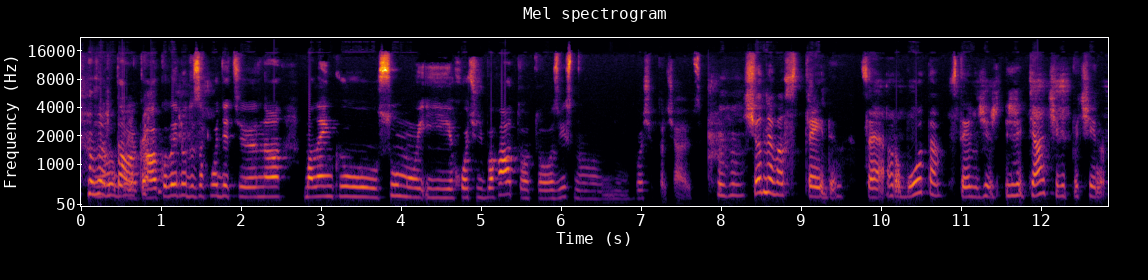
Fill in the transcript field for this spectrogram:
Ну, заробити. так, а коли люди заходять е, на маленьку суму і хочуть багато, то звісно ну, гроші втрачаються. Угу. Що для вас трейдинг? Це робота, стиль жи- життя чи відпочинок?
